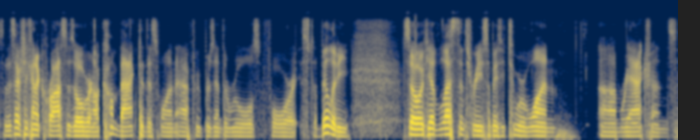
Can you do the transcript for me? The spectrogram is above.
So this actually kind of crosses over, and I'll come back to this one after we present the rules for stability. So if you have less than three, so basically two or one um, reactions,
